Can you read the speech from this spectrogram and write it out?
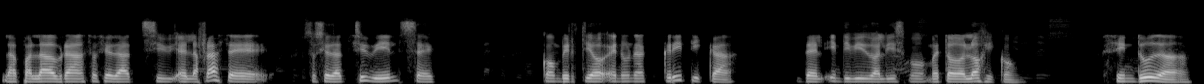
la palabra sociedad civil, eh, la frase sociedad civil se convirtió en una crítica del individualismo metodológico sin duda,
